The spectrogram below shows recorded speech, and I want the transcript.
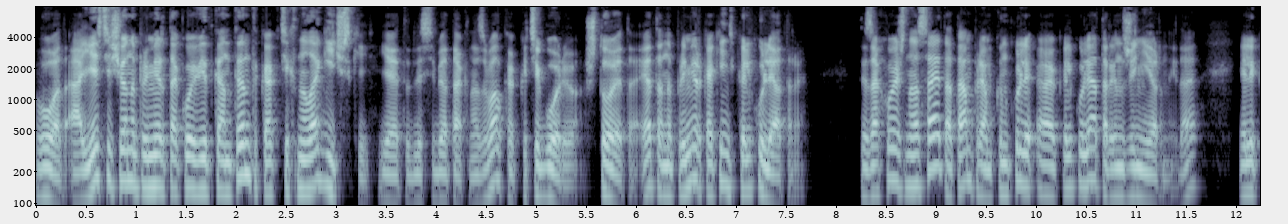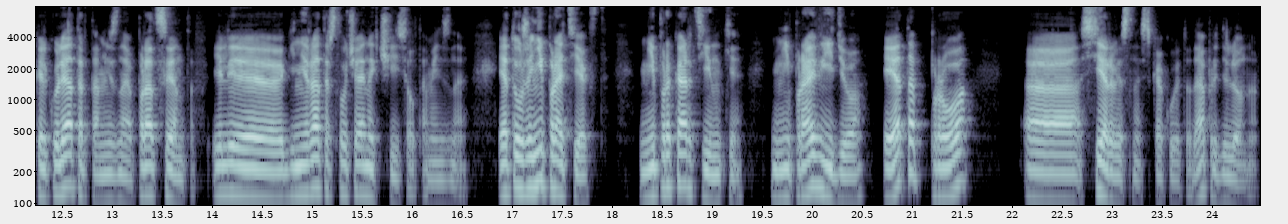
Вот. А есть еще, например, такой вид контента, как технологический. Я это для себя так назвал, как категорию. Что это? Это, например, какие-нибудь калькуляторы. Ты заходишь на сайт, а там прям э, калькулятор инженерный, да? или калькулятор, там, не знаю, процентов, или генератор случайных чисел, там, я не знаю. Это уже не про текст, не про картинки, не про видео. Это про э, сервисность какую-то, да, определенную.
